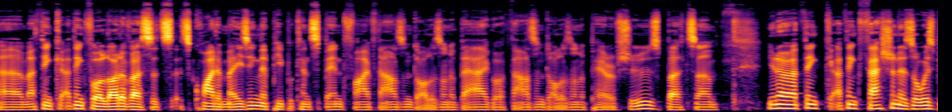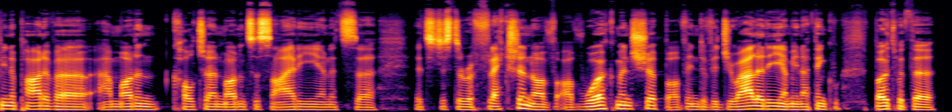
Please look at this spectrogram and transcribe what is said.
Um, I think I think for a lot of us, it's it's quite amazing that people can spend five thousand dollars on a bag or thousand dollars on a pair of shoes. But um, you know, I think I think fashion has always been a part of uh, our modern culture and modern society, and it's uh, it's just a reflection of of workmanship, of individuality. I mean, I think both with the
